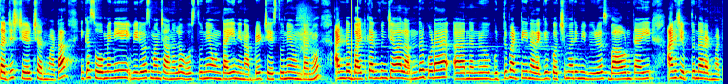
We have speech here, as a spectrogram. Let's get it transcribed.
సజెస్ట్ చేయొచ్చు అనమాట ఇంకా సో మెనీ వీడియోస్ మన ఛానల్లో వస్తూనే ఉంటాయి నేను అప్డేట్ చేస్తూనే ఉంటాను. అండ్ బయట కనిపించే వాళ్ళందరూ కూడా నన్ను గుర్తుపట్టి నా దగ్గరికి వచ్చి మరి మీ వీడియోస్ బాగుంటాయి అని చెప్తున్నారనమాట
